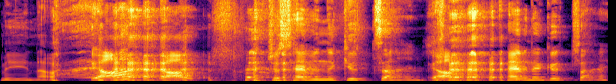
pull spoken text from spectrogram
me now. ja, ja, Just having a good time. ja. Having a good time.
